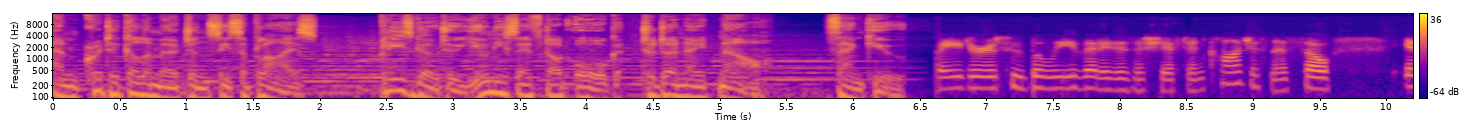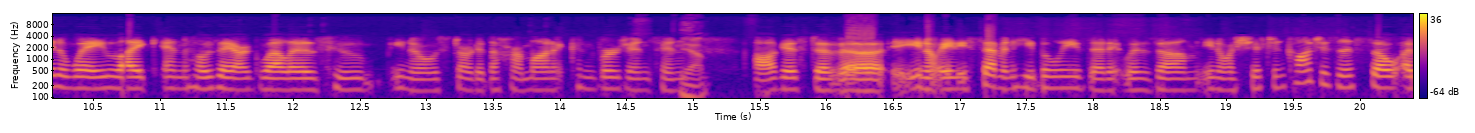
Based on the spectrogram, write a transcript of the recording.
and critical emergency supplies. Please go to unicef.org to donate now. Thank you. Majors who believe that it is a shift in consciousness. So, in a way, like and Jose Arguelles, who you know started the harmonic convergence and yeah. August of uh, you know '87, he believed that it was um, you know a shift in consciousness. So I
